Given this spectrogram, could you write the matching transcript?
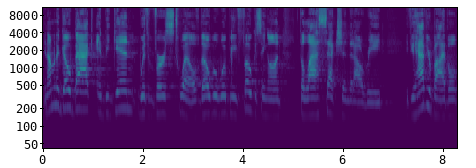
and I'm going to go back and begin with verse 12, though we will be focusing on the last section that I'll read. If you have your Bible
